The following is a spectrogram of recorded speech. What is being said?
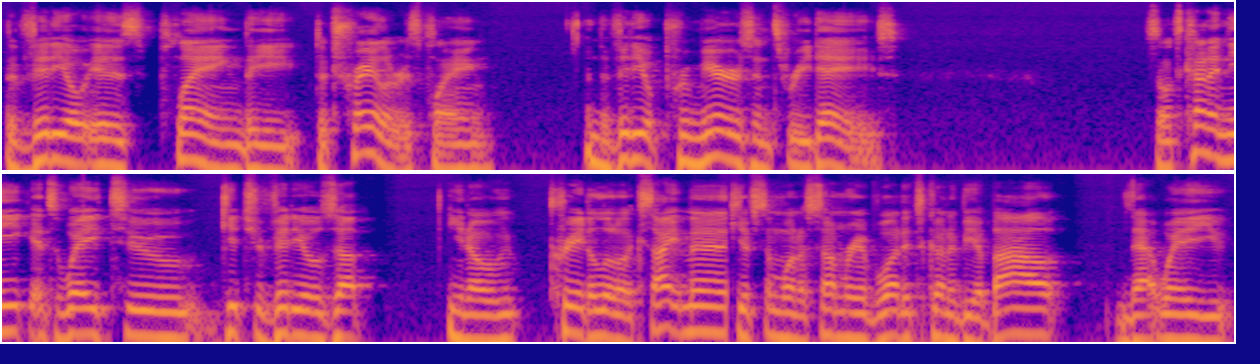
the video is playing, the, the trailer is playing, and the video premieres in three days. So it's kind of neat. It's a way to get your videos up you know, create a little excitement, give someone a summary of what it's going to be about. That way you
